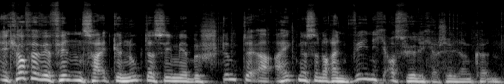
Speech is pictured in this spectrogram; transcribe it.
Ich hoffe, wir finden Zeit genug, dass Sie mir bestimmte Ereignisse noch ein wenig ausführlicher schildern können.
